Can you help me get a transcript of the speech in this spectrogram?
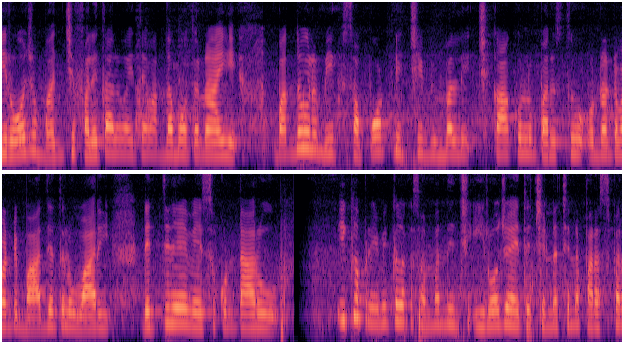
ఈరోజు మంచి ఫలితాలు అయితే అందబోతున్నాయి. బంధువులు మీకు సపోర్ట్నిచ్చి మిమ్మల్ని చికాకులు పరుస్తూ ఉన్నటువంటి బాధ్యతలు వారి నెత్తినే వేసుకుంటారు. ఇక ప్రేమికులకు సంబంధించి ఈరోజు అయితే చిన్న చిన్న పరస్పర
